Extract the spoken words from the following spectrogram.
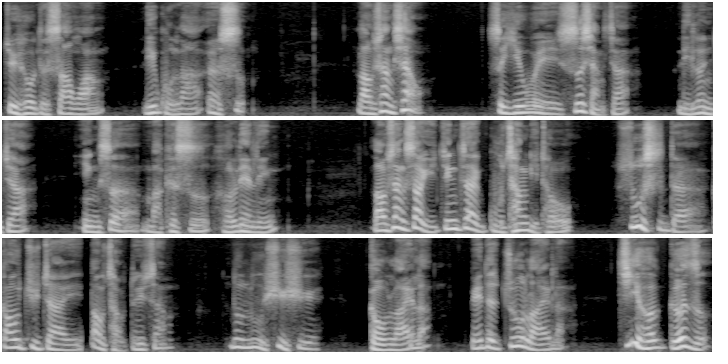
最后的沙皇尼古拉二世。老上校是一位思想家、理论家，影射马克思和列宁。老上校已经在谷仓里头舒适的高踞在稻草堆上，陆陆续续狗来了，别的猪来了，鸡和鸽子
